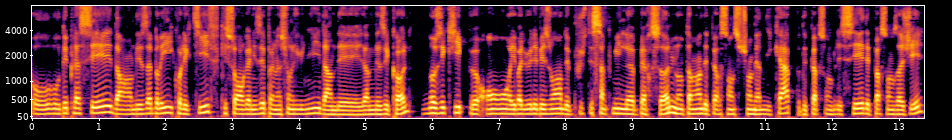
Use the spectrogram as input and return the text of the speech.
aux, déplacés dans des abris collectifs qui sont organisés par les Nations Unies dans des, dans des écoles. Nos équipes ont évalué les besoins de plus de 5000 personnes, notamment des personnes en situation de handicap, des personnes blessées, des personnes âgées.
